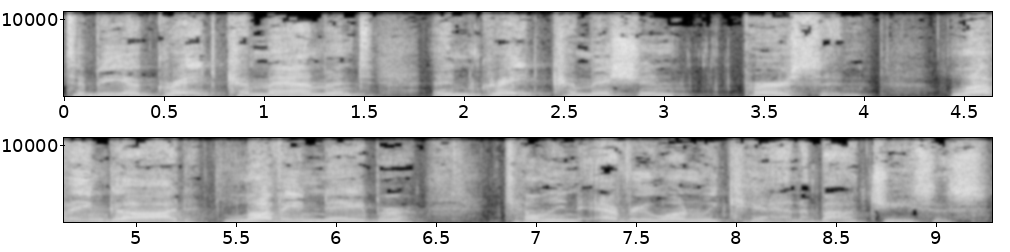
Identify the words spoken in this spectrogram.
to be a great commandment and great commission person, loving God, loving neighbor, telling everyone we can about Jesus.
